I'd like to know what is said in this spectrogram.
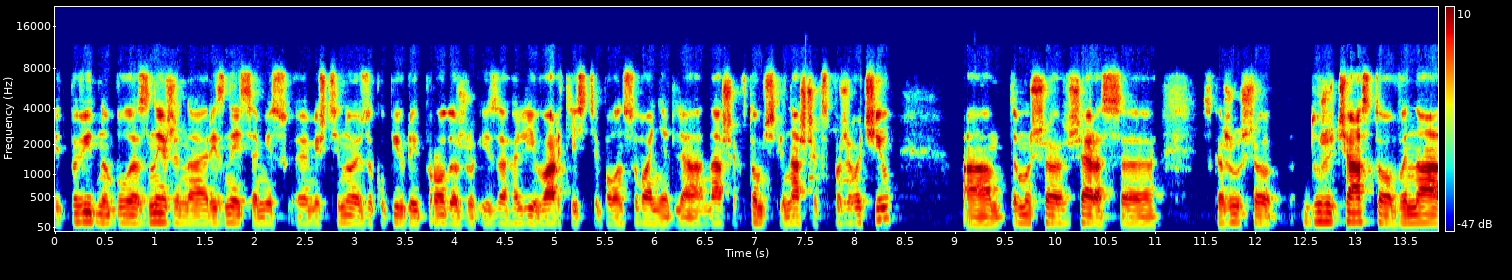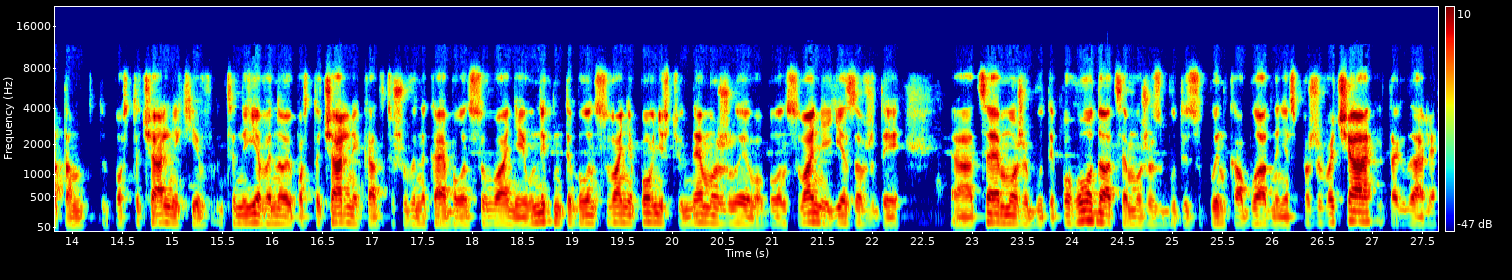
Відповідно, була знижена різниця між е, між ціною закупівлі і продажу і взагалі вартість балансування для наших, в тому числі наших споживачів. Тому що ще раз е, скажу, що дуже часто вина там постачальників це не є виною постачальника, тому що виникає балансування, і уникнути балансування повністю неможливо. Балансування є завжди. Е, це може бути погода, це може бути зупинка обладнання споживача і так далі.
